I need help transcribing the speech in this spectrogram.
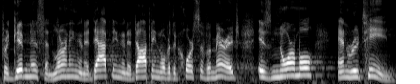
forgiveness and learning and adapting and adopting over the course of a marriage is normal and routine.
